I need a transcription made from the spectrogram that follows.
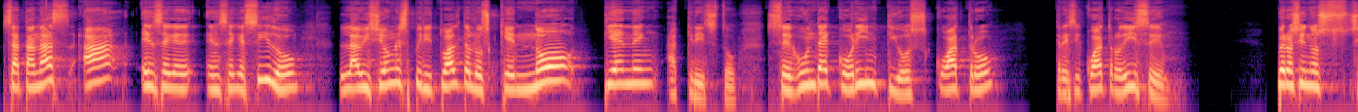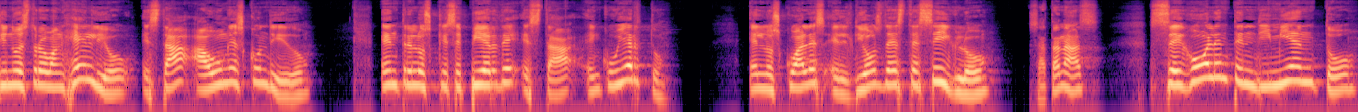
Satanás ha enseguecido la visión espiritual de los que no tienen a Cristo. Segunda de Corintios 4, 3 y 4 dice, pero si, si nuestro evangelio está aún escondido, entre los que se pierde está encubierto en los cuales el Dios de este siglo, Satanás, cegó el entendimiento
